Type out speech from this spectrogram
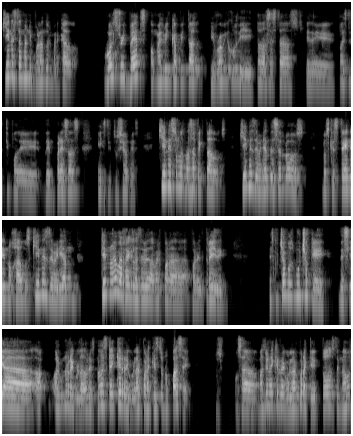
¿Quién está manipulando el mercado? Wall Street Bets o Melvin Capital y Robin Hood y todas estas, eh, todo este tipo de, empresas e instituciones. ¿Quiénes son los más afectados? ¿Quiénes deberían de ser los, los que estén enojados? ¿Quiénes deberían, qué nuevas reglas debe de haber para, para el trading? Escuchamos mucho que decía algunos reguladores, no, es que hay que regular para que esto no pase. Pues, o sea, más bien hay que regular para que todos tengamos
